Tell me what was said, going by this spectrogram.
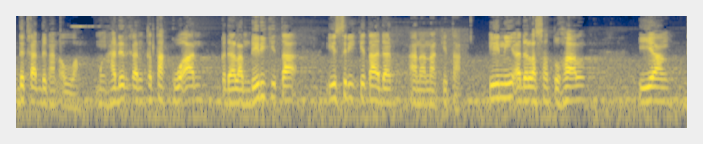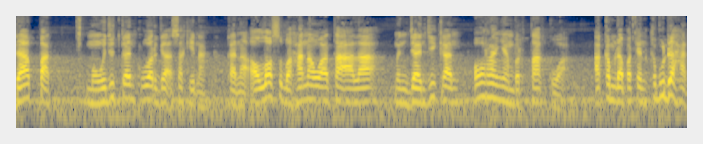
dekat dengan Allah, menghadirkan ketakwaan ke dalam diri kita, istri kita dan anak-anak kita. Ini adalah satu hal yang dapat mewujudkan keluarga sakinah karena Allah Subhanahu wa taala menjanjikan orang yang bertakwa akan mendapatkan kemudahan.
